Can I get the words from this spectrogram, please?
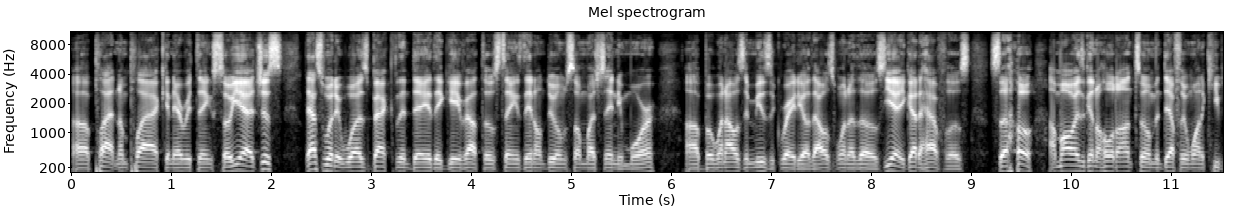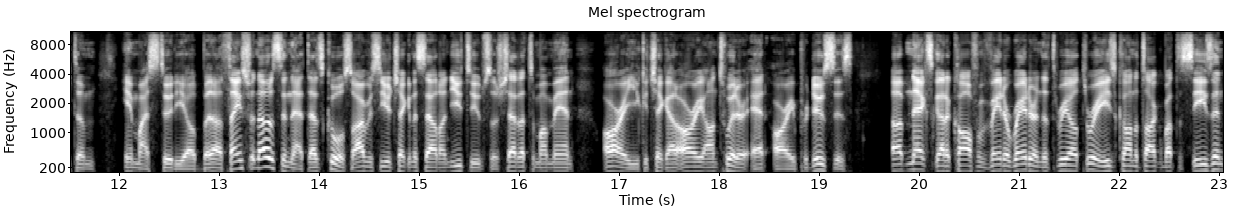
uh, platinum plaque and everything. So yeah, just that's what it was back in the day. They gave out those things. They don't do them so much anymore. Uh, but when I was in music radio, that was one of those. Yeah, you got to have those. So I'm always going to hold on to them and definitely want to keep them in my studio. But uh, thanks for noticing that. That's cool. So obviously you're checking us out on YouTube. So shout out to my man Ari. You can check out Ari on Twitter at Ari Produces. Up next, got a call from Vader Raider in the 303. He's calling to talk about the season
